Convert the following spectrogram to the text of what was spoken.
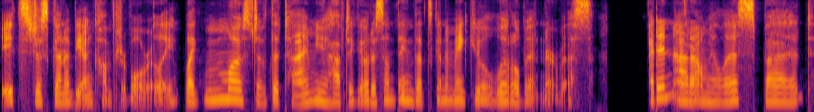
It's just going to be uncomfortable, really. Like most of the time, you have to go to something that's going to make you a little bit nervous. I didn't add it on my list, but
